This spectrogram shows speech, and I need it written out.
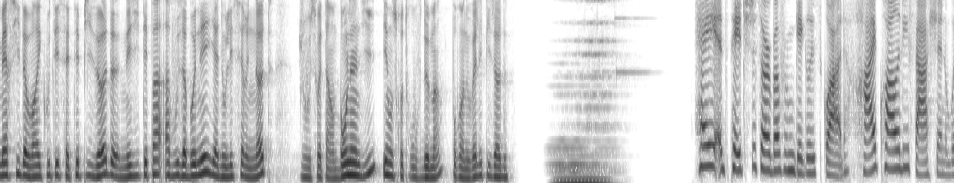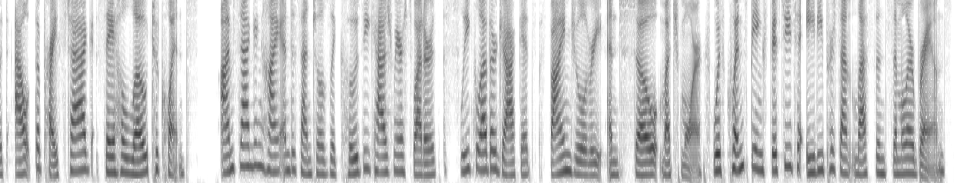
Merci d'avoir écouté cet épisode, n'hésitez pas à vous abonner et à nous laisser une note. Je vous souhaite un bon lundi et on se retrouve demain pour un nouvel épisode. Hey, it's Paige DeSorbo from Giggly Squad. High quality fashion without the price tag. Say hello to Quince. I'm snagging high-end essentials like cozy cashmere sweaters, sleek leather jackets, fine jewelry, and so much more. With Quince being 50 to 80% less than similar brands.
